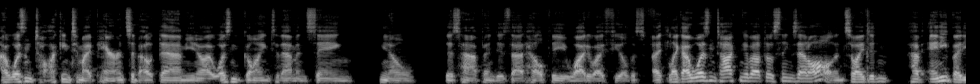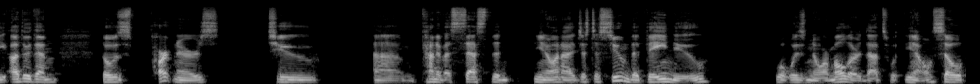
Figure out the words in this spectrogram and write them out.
i wasn't talking to my parents about them you know i wasn't going to them and saying you know this happened is that healthy? Why do i feel this? I, like i wasn't talking about those things at all and so i didn't have anybody other than those partners to um, kind of assess the you know and i just assumed that they knew what was normal or that's what you know so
